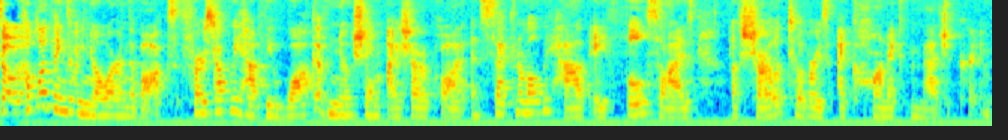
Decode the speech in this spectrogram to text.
So, a couple of things that we know are in the box. First up, we have the Walk of No Shame eyeshadow quad. And second of all, we have a full size of Charlotte Tilbury's iconic Magic Cream.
